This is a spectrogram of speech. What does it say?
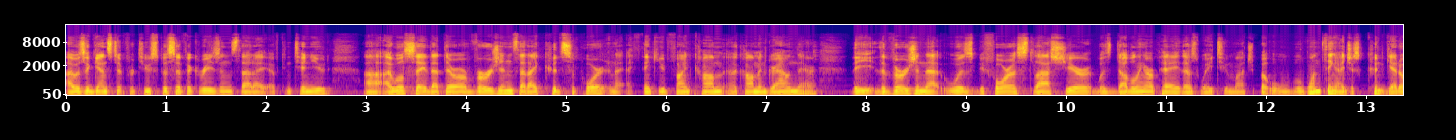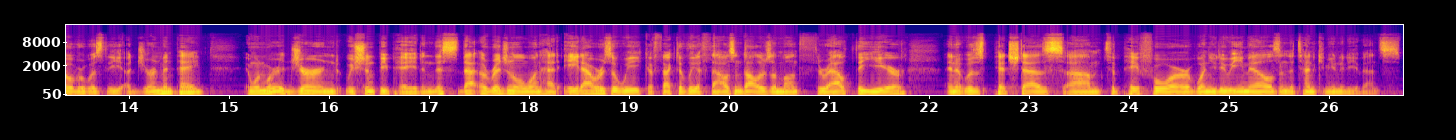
I was against it for two specific reasons that I have continued. Uh, I will say that there are versions that I could support, and I think you'd find com- common ground there. The the version that was before us last year was doubling our pay. That was way too much. But w- one thing I just couldn't get over was the adjournment pay. And when we're adjourned, we shouldn't be paid. And this that original one had eight hours a week, effectively thousand dollars a month throughout the year. And it was pitched as um, to pay for when you do emails and attend community events.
